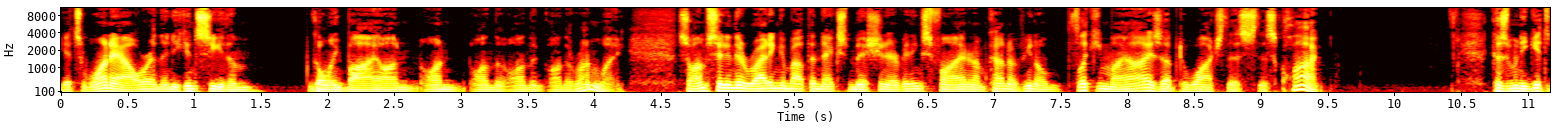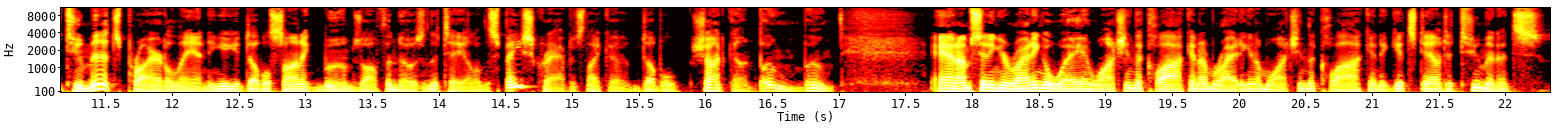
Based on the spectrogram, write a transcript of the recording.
it's one hour, and then you can see them going by on, on, on the on the on the runway. So I'm sitting there writing about the next mission. Everything's fine, and I'm kind of you know flicking my eyes up to watch this this clock. Because when you get to two minutes prior to landing, you get double sonic booms off the nose and the tail of the spacecraft. It's like a double shotgun, boom, boom. And I'm sitting here writing away and watching the clock, and I'm writing and I'm watching the clock, and it gets down to two minutes,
